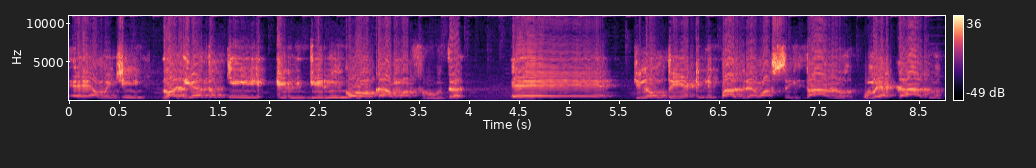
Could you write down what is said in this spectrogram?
realmente não adianta que ele querer colocar uma fruta é, que não tem aquele padrão aceitável no mercado,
